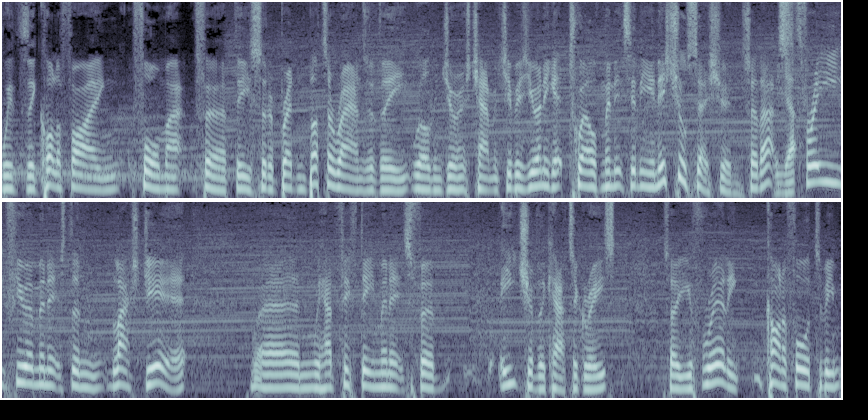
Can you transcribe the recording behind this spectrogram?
with the qualifying format for these sort of bread and butter rounds of the World Endurance Championship is you only get 12 minutes in the initial session. So that's Yep. three fewer minutes than last year when we had 15 minutes for each of the categories. So you've really can't afford to be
